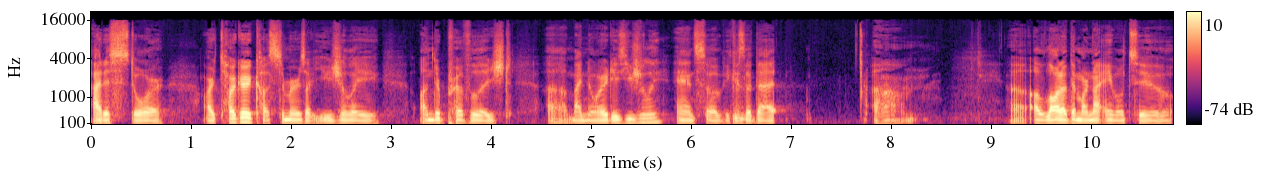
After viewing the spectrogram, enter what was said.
at his store our target customers are usually underprivileged uh, minorities usually, and so because mm. of that, um, uh, a lot of them are not able to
